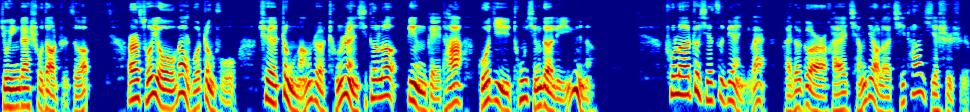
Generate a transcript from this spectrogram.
就应该受到指责，而所有外国政府却正忙着承认希特勒并给他国际通行的礼遇呢？”除了这些自辩以外，海德格尔还强调了其他一些事实。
